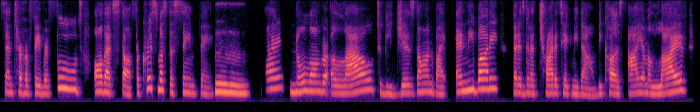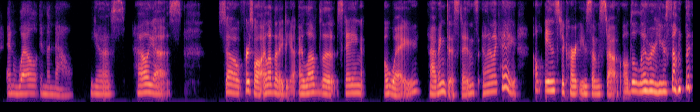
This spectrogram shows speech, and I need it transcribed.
sent her her favorite foods, all that stuff. For Christmas, the same thing. Mm-hmm. I no longer allow to be jizzed on by anybody that is going to try to take me down because I am alive and well in the now. Yes. Hell yes. So, first of all, I love that idea. I love the staying away, having distance. And they're like, hey, I'll Instacart you some stuff. I'll deliver you something.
